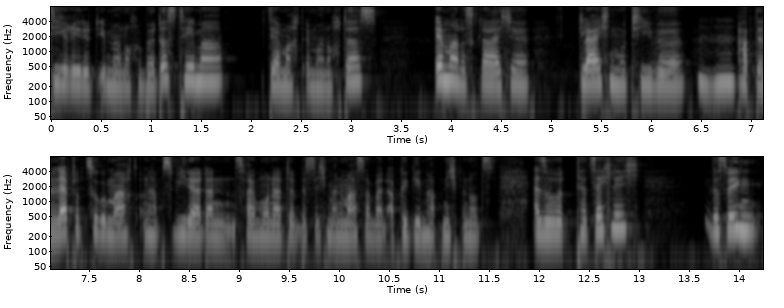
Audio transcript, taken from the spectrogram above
Die redet immer noch über das Thema, der macht immer noch das, immer das Gleiche, gleichen Motive, Mhm. habe den Laptop zugemacht und habe es wieder dann zwei Monate, bis ich meine Masterarbeit abgegeben habe, nicht benutzt. Also tatsächlich, deswegen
